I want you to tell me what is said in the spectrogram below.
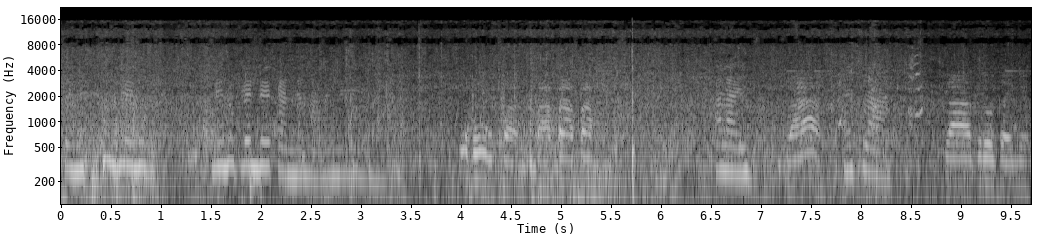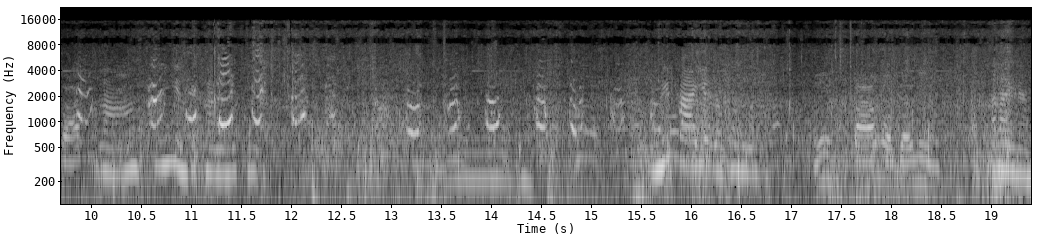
เป็นแม่ลูกแม่ลูก เล่นด้วยกันนะคะแม่แม่โอ้โหปลาปลาปลาปลาอะไรปลาแม่ปลาปลากระโดดใส่ไหมครับหรอไม่เห็นจะทานเลยคุณอันนี้ปลาเยอะเหรอคุณลุงนี่ปลาออกจากนี่อะไรนั่น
